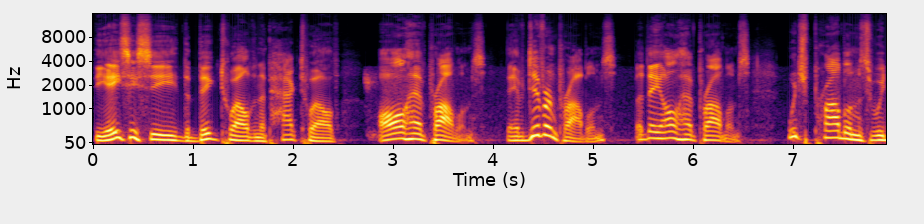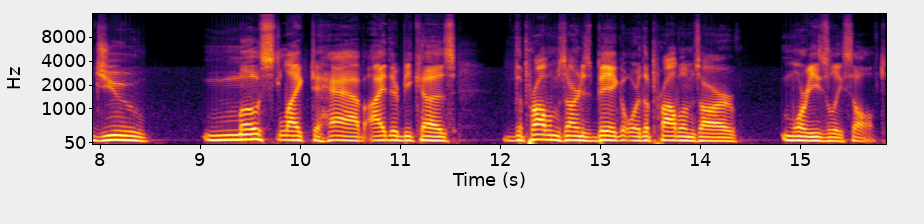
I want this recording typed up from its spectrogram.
The ACC, the Big 12, and the Pac 12 all have problems. They have different problems, but they all have problems. Which problems would you most like to have, either because the problems aren't as big or the problems are more easily solved?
